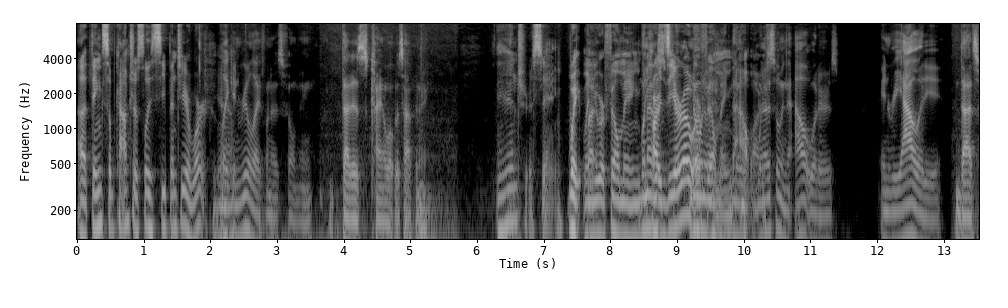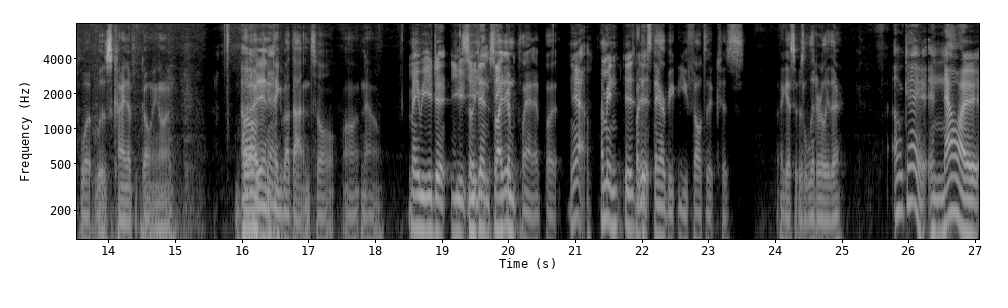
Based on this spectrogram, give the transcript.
uh, things subconsciously seep into your work. you Like know? in real life, when I was filming, that is kind of what was happening. Interesting. Wait, when But you were filming When I Card was- Zero no, or filming the no, When I was filming the Outwaters, in reality, that's what was kind of going on. But I didn't think about that until uh, now. Maybe you didn't. You, So you didn't. So I didn't plan it, but yeah, I mean, it, but it- it's there. Be, you felt it because I guess it was literally there. Okay, and now I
